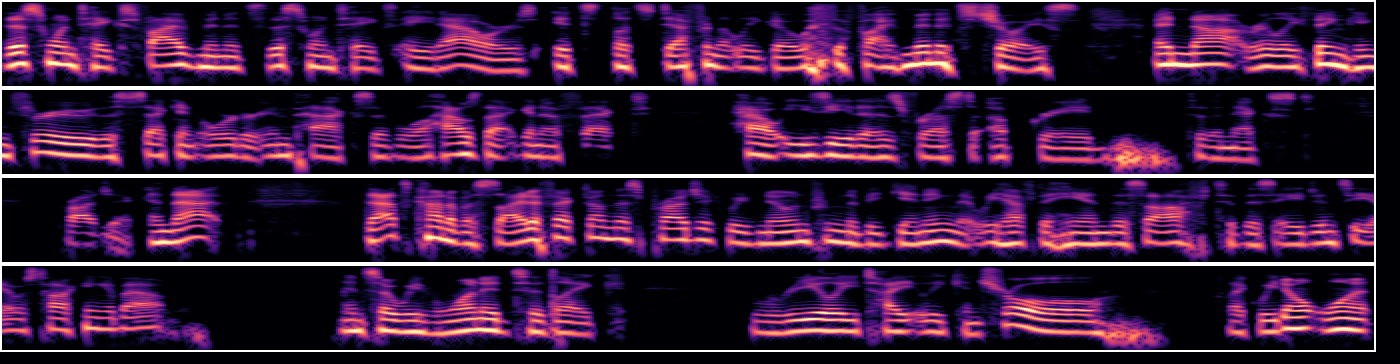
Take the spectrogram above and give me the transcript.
this one takes five minutes, this one takes eight hours. It's let's definitely go with the five minutes choice and not really thinking through the second order impacts of, well, how's that going to affect how easy it is for us to upgrade to the next project? And that that's kind of a side effect on this project. We've known from the beginning that we have to hand this off to this agency I was talking about. And so we've wanted to like really tightly control, like we don't want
